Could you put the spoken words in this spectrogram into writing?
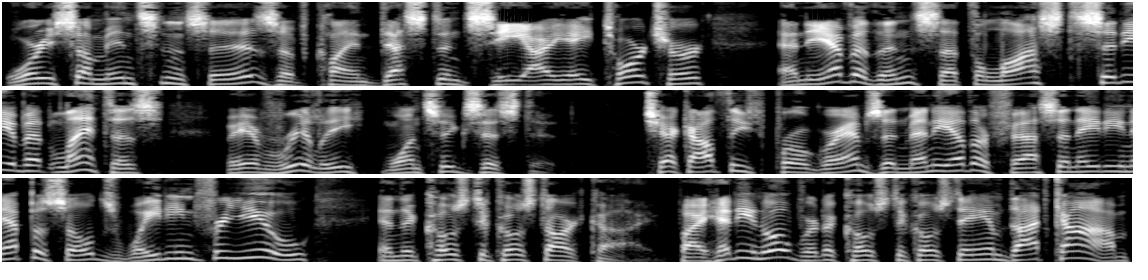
worrisome instances of clandestine CIA torture, and the evidence that the lost city of Atlantis may have really once existed. Check out these programs and many other fascinating episodes waiting for you in the Coast to Coast archive by heading over to coasttocoastam.com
